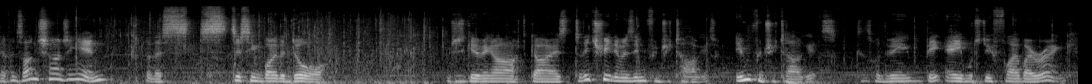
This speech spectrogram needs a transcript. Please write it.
Elephants aren't charging in, but they're sitting by the door. Which is giving our guys... Do they treat them as infantry targets? Infantry targets? Because that's they're being, being able to do fire by rank.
